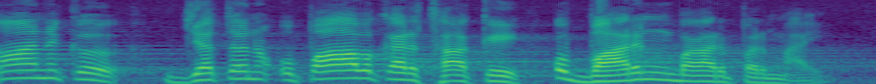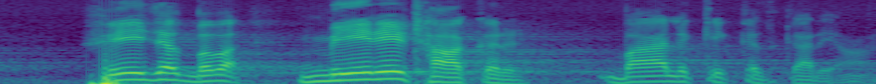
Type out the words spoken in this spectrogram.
ਆਨਕ ਯਤਨ ਉਪਾਵ ਕਰ ਥਾਕੇ, ਉਹ ਬਾਰੰਬਾਰ ਪਰਮਾਈ ਫੇ ਜਦ ਬਾਬਾ, ਮੇਰੇ ਠਾਕਰ ਬਾਲਕ ਇਕਤ ਕਰ ਆਨ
